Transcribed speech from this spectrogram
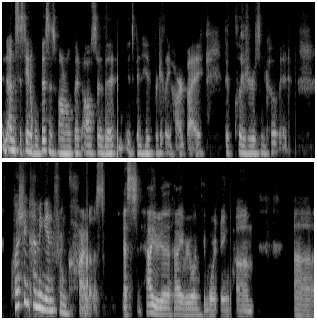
an unsustainable business model, but also that it's been hit particularly hard by the closures and COVID. Question coming in from Carlos. Yes. Hi, Yuria. Hi, everyone. Good morning. Um, uh,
